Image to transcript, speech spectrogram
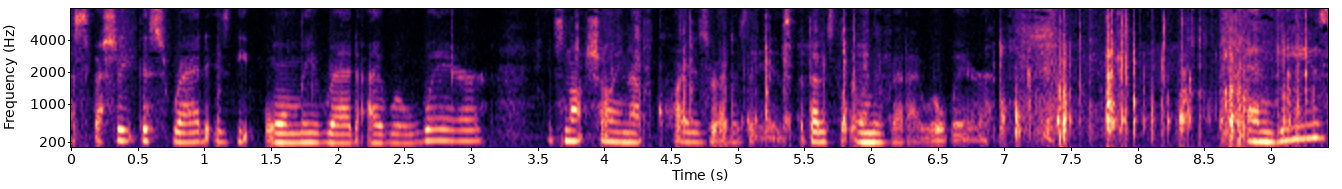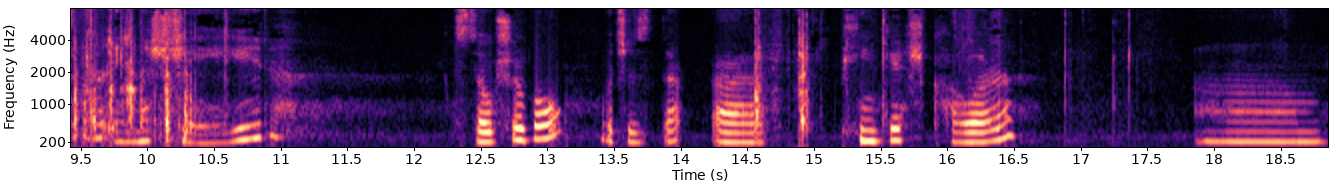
Especially this red is the only red I will wear. It's not showing up quite as red as it is, but that is the only red I will wear. And these are in the shade Sociable, which is the uh, pinkish color. Um,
